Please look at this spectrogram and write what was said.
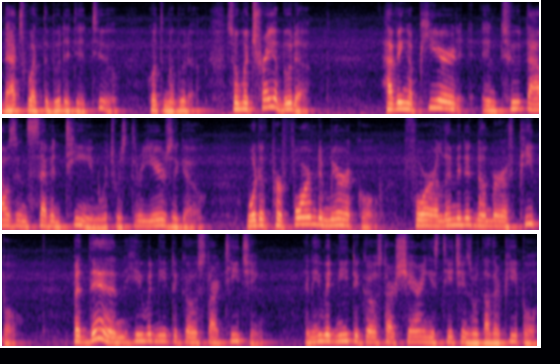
That's what the Buddha did too, Gautama Buddha. So Maitreya Buddha, having appeared in 2017, which was three years ago, would have performed a miracle for a limited number of people. But then he would need to go start teaching. And he would need to go start sharing his teachings with other people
